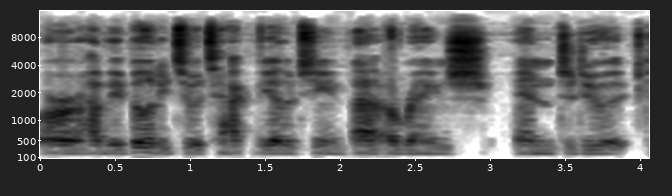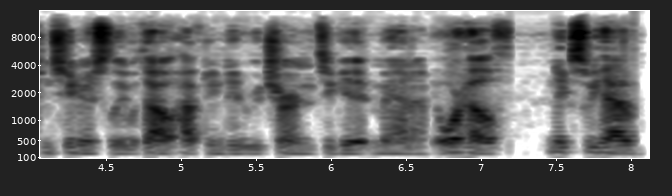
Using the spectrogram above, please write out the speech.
or have the ability to attack the other team at a range and to do it continuously without having to return to get mana or health. Next, we have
